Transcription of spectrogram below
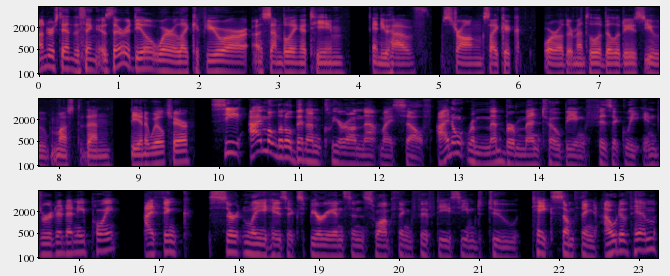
understand the thing. Is there a deal where, like, if you are assembling a team and you have strong psychic or other mental abilities, you must then be in a wheelchair? See, I'm a little bit unclear on that myself. I don't remember Mento being physically injured at any point. I think certainly his experience in Swamp Thing 50 seemed to take something out of him,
